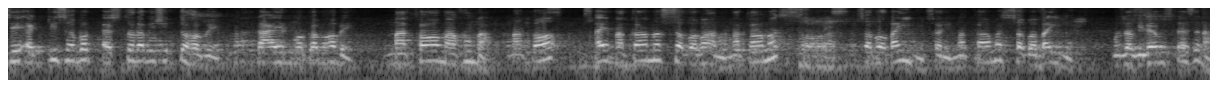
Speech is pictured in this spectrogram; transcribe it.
যে একটি সবক স্থলাভিষিক্ত হবে কায়ের মকাম হবে, মাকামাহুমা। মাকাম আই মাকামাস সাবাবান, মাকামাস সাবাবাইনি সরি মাকামাস সাবাবাইনি। মুজাফিলের অবস্থা আছে না?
